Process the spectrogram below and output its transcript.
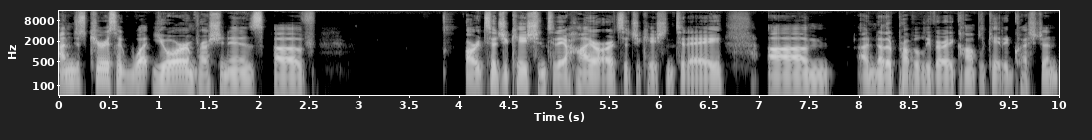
I'm just curious, like, what your impression is of arts education today, higher arts education today. Um, another probably very complicated question.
